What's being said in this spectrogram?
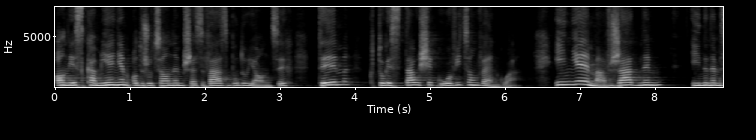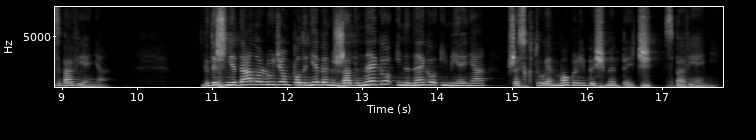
On jest kamieniem odrzuconym przez Was budujących, tym, który stał się głowicą węgła i nie ma w żadnym innym zbawienia gdyż nie dano ludziom pod niebem żadnego innego imienia, przez które moglibyśmy być zbawieni.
